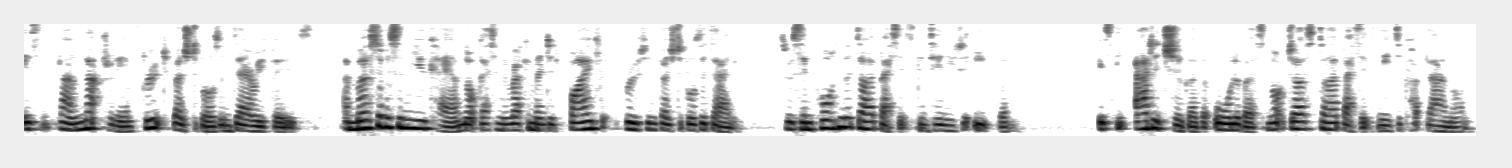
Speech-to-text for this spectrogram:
is found naturally in fruit, vegetables, and dairy foods, and most of us in the UK are not getting the recommended five fruit and vegetables a day, so it's important that diabetics continue to eat them. It's the added sugar that all of us, not just diabetics, need to cut down on.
